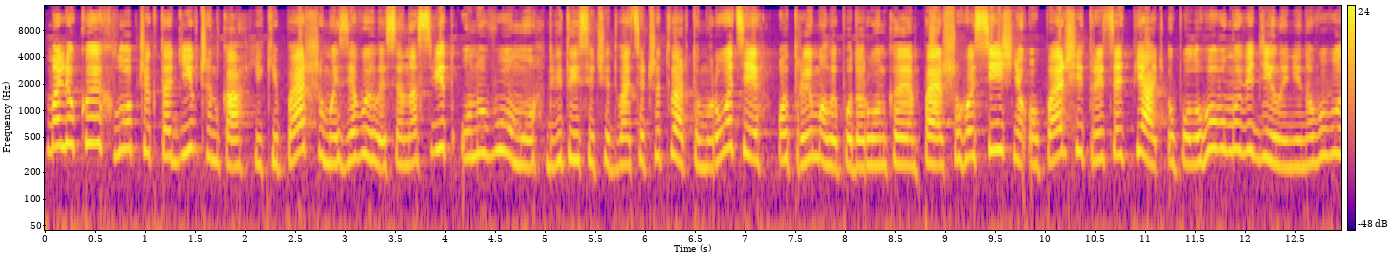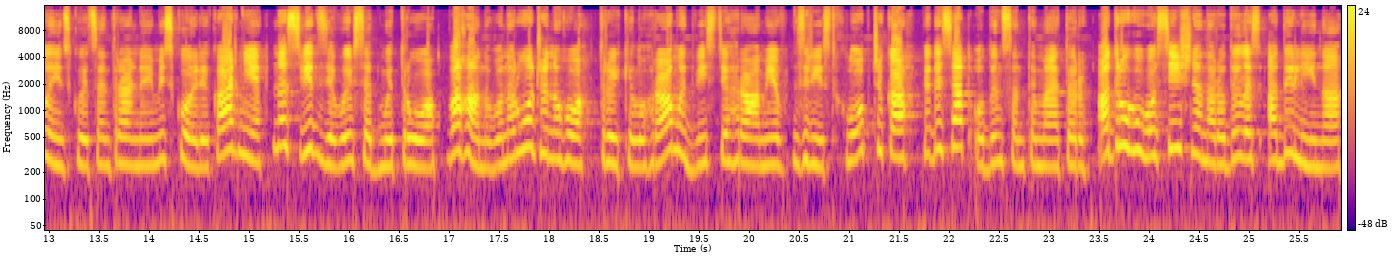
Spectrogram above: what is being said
Малюки, хлопчик та дівчинка, які першими з'явилися на світ у новому 2024 році, отримали подарунки. 1 січня о 1.35 у пологовому відділенні Нововолинської центральної міської лікарні на світ з'явився Дмитро. Вага новонародженого 3 кілограми 200 грамів. Зріст хлопчика 51 сантиметр. А 2 січня народилась Аделіна.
